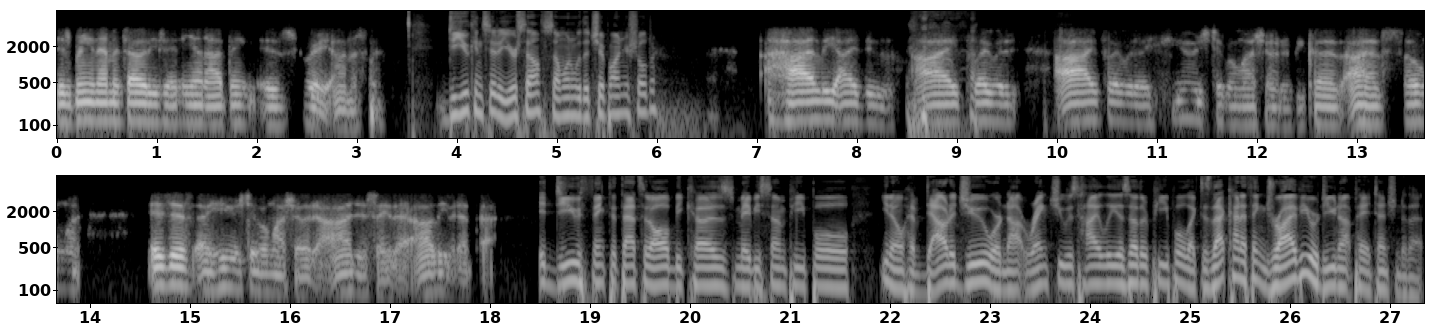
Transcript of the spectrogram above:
just bringing that mentality to Indiana, I think, is great. Honestly. Do you consider yourself someone with a chip on your shoulder? Highly, I do. I play with I play with a huge chip on my shoulder because I have so much. It's just a huge chip on my shoulder. I just say that. I'll leave it at that. Do you think that that's at all because maybe some people you know, have doubted you or not ranked you as highly as other people? Like, does that kind of thing drive you, or do you not pay attention to that?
